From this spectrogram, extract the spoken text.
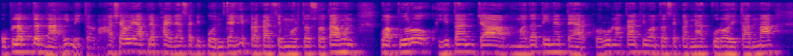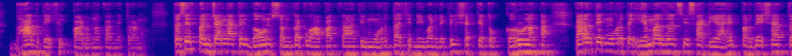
उपलब्ध नाही मित्रांनो. अशा वेळी आपल्या फायद्यासाठी कोणत्याही प्रकारचे मुहूर्त स्वतःहून वा पुरोहितांच्या मदतीने तयार करू नका किंवा तसे करण्यात पुरोहितांना भाग देखील पाडू नका मित्रांनो. तसेच पंचांगातील गौण संकट व आपत्काळातील मुहूर्ताची निवड देखील शक्यतो करू नका. कारण ते मुहूर्त इमर्जन्सीसाठी आहेत. परदेशात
